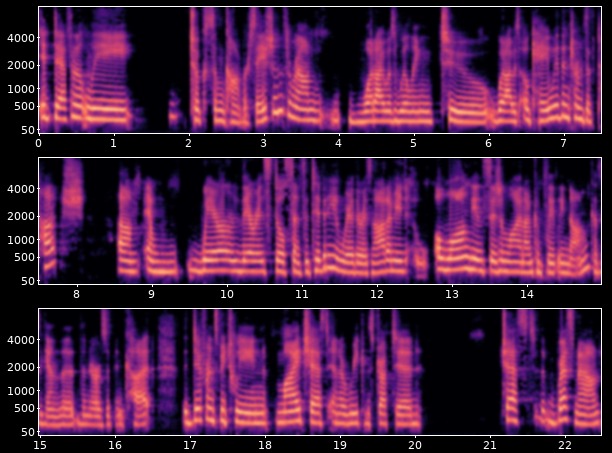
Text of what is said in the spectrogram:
it definitely took some conversations around what I was willing to, what I was okay with in terms of touch, um, and where there is still sensitivity and where there is not. I mean, along the incision line, I'm completely numb because again, the, the nerves have been cut. The difference between my chest and a reconstructed chest breast mound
